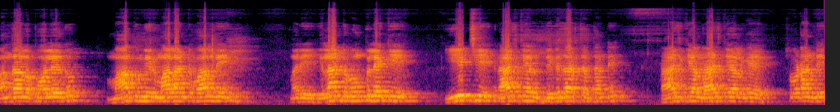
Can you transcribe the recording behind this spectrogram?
పందాలు పోలేదు. మాకు మీరు మాలాంటి వాళ్ళని మరి ఇలాంటి రొంపులెక్కి ఈడ్చి రాజకీయాలు దిగజార్చద్దండి. రాజకీయాలు రాజకీయాలకే చూడండి.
